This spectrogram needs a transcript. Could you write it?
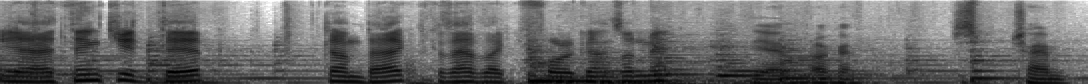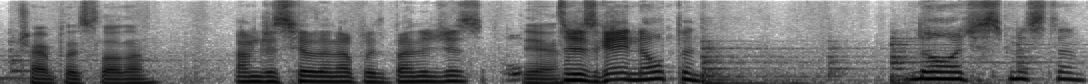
Yeah, I think you dip, come back because I have like four guns on me. Yeah. Okay. Just try and try and play slow then. I'm just healing up with bandages. Oh, Yeah. There's a guy open. No, I just missed him.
